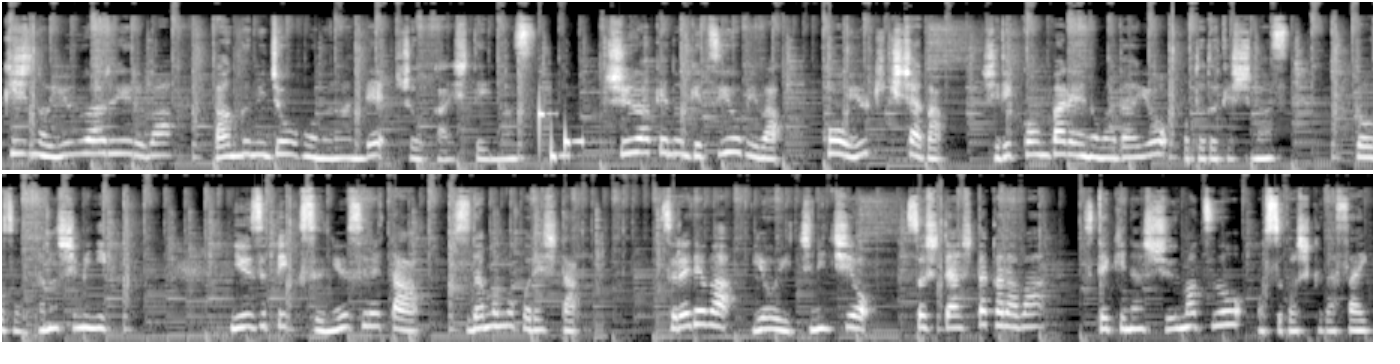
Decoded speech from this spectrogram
記事の URL は番組情報の欄で紹介しています。週明けの月曜日は、高ゆき記者がシリコンバレーの話題をお届けします。どうぞお楽しみに。ニュースピックスニュースレター、須田桃子でした。それでは、良い一日を、そして明日からは素敵な週末をお過ごしください。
